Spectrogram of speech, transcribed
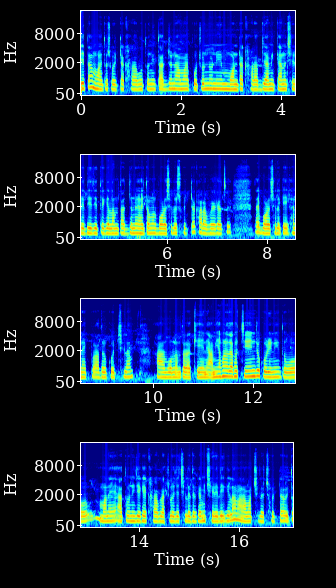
যেতাম, হয়তো শরীরটা খারাপ হতো না। তার জন্য আমার প্রচণ্ড মনটা খারাপ যে আমি কেন ছেড়ে দিয়ে যেতে গেলাম। তার জন্য হয়তো আমার বড় ছেলের শরীরটা খারাপ হয়ে গেছে। তাই বড় ছেলেকে এখানে একটু আদর করছিলাম। আর বললাম, তোরা খেয়ে নে। আমি এখনও দেখো চেঞ্জও করিনি, তো মানে এত নিজেকে খারাপ লাগছিল যে ছেলেদেরকে আমি ছেড়ে দিয়ে গেলাম আর আমার ছেলের শরীরটা হয়তো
